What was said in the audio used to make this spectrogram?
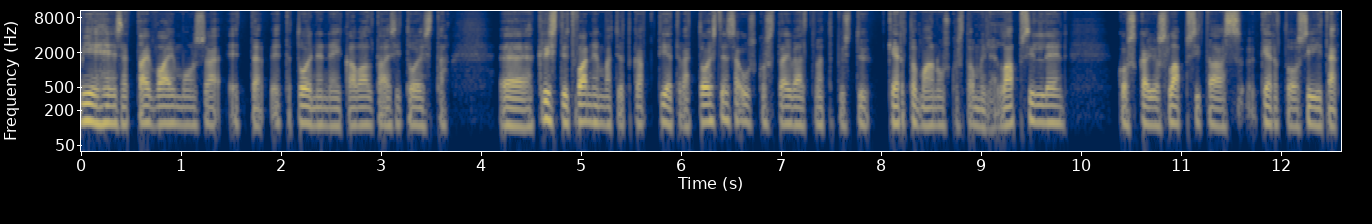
miehensä tai vaimoonsa, että, että toinen ei kavaltaisi toista. Kristityt vanhemmat, jotka tietävät toistensa uskosta, ei välttämättä pysty kertomaan uskosta omille lapsilleen, koska jos lapsi taas kertoo siitä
